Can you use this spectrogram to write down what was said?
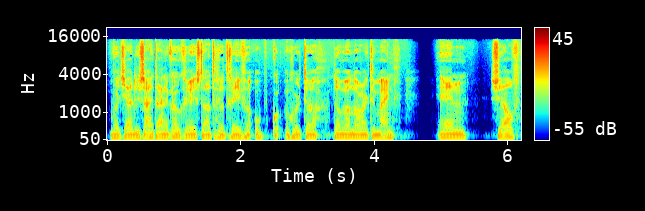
wat jij dus uiteindelijk ook resultaten gaat geven op korte dan wel lange termijn. En zelf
